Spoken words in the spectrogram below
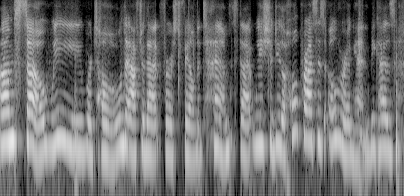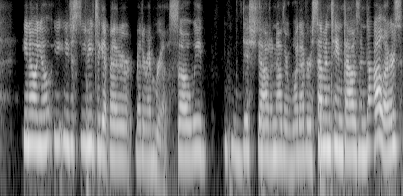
Um, so we were told after that first failed attempt that we should do the whole process over again because you know you you just you need to get better better embryos. So we dished out another whatever seventeen thousand dollars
